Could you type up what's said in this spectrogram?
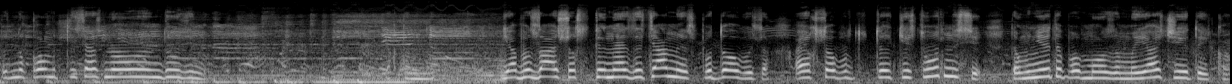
познайомитися з новими друзями. Я бажаю, що шкільне життя мені сподобається, а якщо будуть якісь трудності, то мені допоможе моя вчителька.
